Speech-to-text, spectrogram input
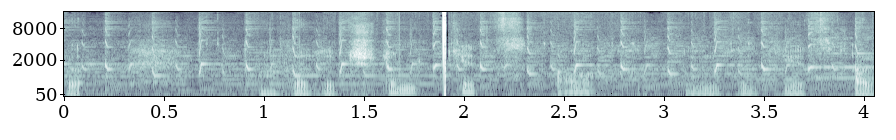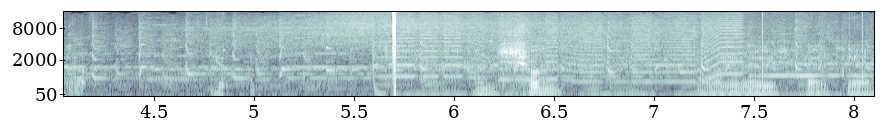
So. Das stimmt jetzt auch. Und sind jetzt alle. Jo. Und schon haben wir die Möglichkeit ja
